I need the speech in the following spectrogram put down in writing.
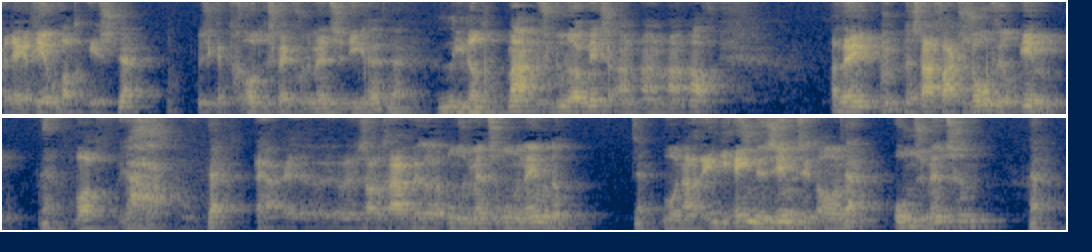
reageer op wat er is. Ja. Dus ik heb groot respect voor de mensen die, hè, ja. Die dat maken, dus ik doe er ook niks aan, aan, aan af. Alleen, er staat vaak zoveel in, ja. wat, ja, ja. ja eh, we zouden graag willen onze mensen ondernemender ja. worden. Nou, in die ene zin zit al een onze mensen. Ja.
